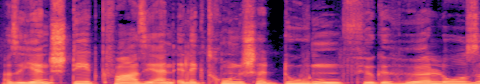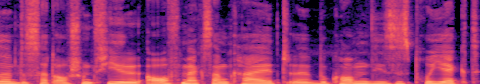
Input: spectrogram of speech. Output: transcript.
Also hier entsteht quasi ein elektronischer Duden für Gehörlose. Das hat auch schon viel Aufmerksamkeit äh, bekommen, dieses Projekt.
